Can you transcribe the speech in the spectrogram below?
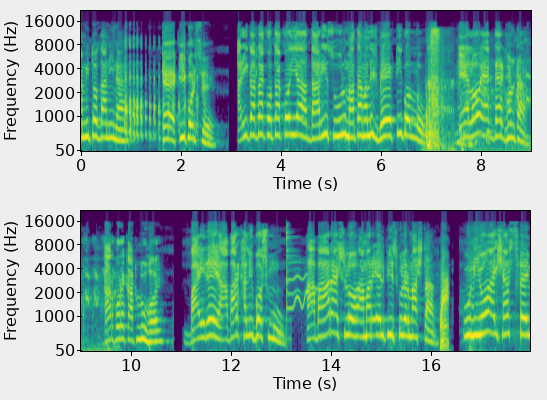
আমি তো জানি না। কে কি করছে? দাড়ি কাটা কথা কইয়া দাড়ি চুল মাথা মালিশ বেটি করল? গেল এক দেড় ঘণ্টা। তারপরে কাটলু হয়। বাইরে আবার খালি বসমু। আবার আসলো আমার এলপি স্কুলের মাস্টার। উনিও আইসা সেম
